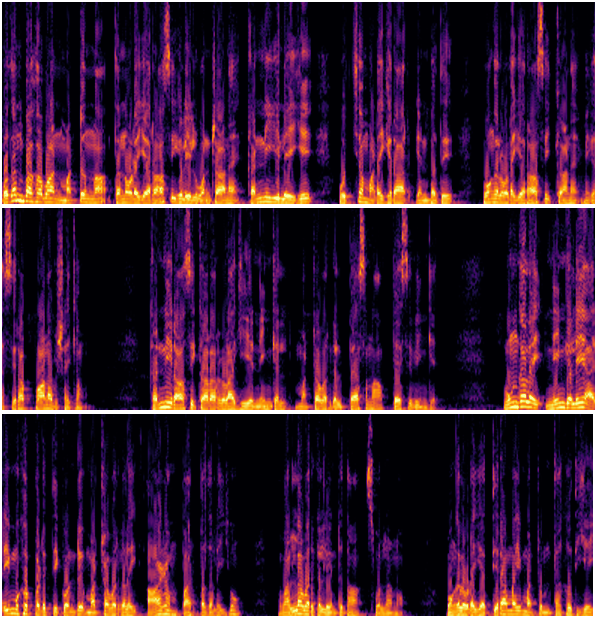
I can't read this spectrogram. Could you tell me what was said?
புதன் பகவான் மட்டும்தான் தன்னுடைய ராசிகளில் ஒன்றான கன்னியிலேயே உச்சம் அடைகிறார் என்பது உங்களுடைய ராசிக்கான மிக சிறப்பான விஷயம். கன்னி ராசிக்காரர்களாகிய நீங்கள் மற்றவர்கள் பேசினா பேசுவீங்க. உங்களை நீங்களே அறிமுகப்படுத்தி கொண்டு மற்றவர்களை ஆழம் பார்ப்பதலையும் வல்லவர்கள் என்று தான் சொல்லணும். உங்களுடைய திறமை மற்றும் தகுதியை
